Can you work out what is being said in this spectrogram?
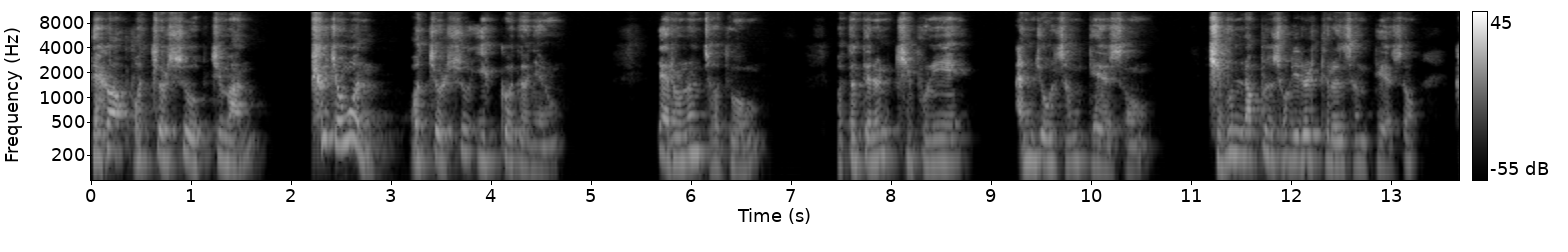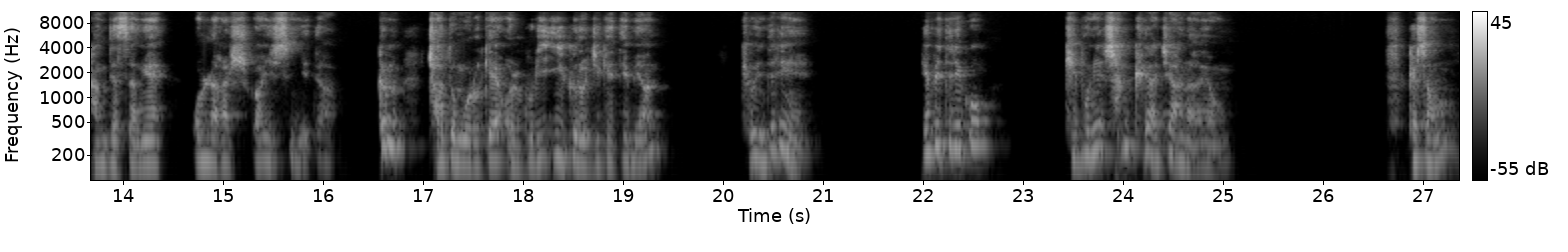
내가 어쩔 수 없지만 표정은 어쩔 수 있거든요. 때로는 저도 어떤 때는 기분이 안 좋은 상태에서 기분 나쁜 소리를 들은 상태에서 강대상에 올라갈 수가 있습니다. 그럼 저도 모르게 얼굴이 이그러지게 되면 교인들이 예배 드리고 기분이 상쾌하지 않아요. 그래서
